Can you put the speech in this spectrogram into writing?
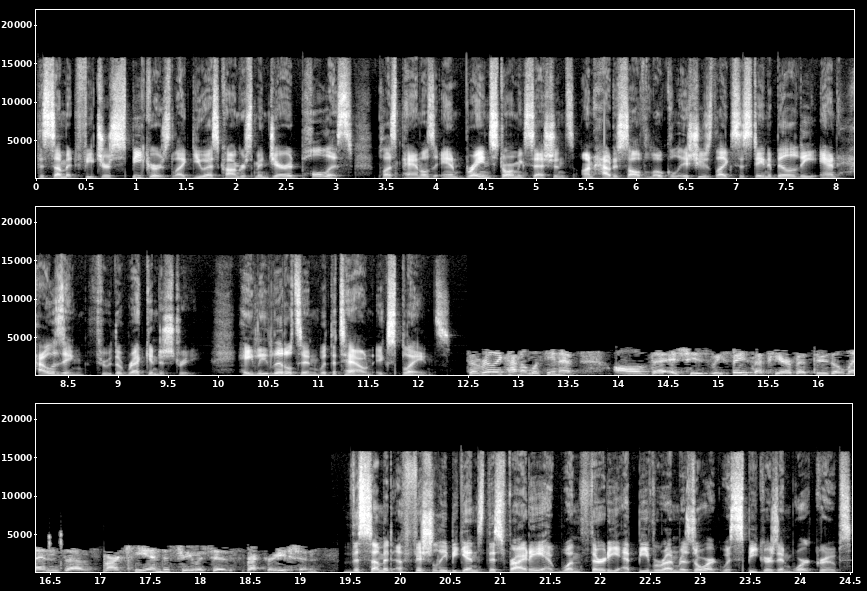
the summit features speakers like U.S. Congressman Jared Polis, plus panels and brainstorming sessions on how to solve local issues like sustainability and housing through the rec industry. Haley Littleton with the town explains. So really kind of looking at all of the issues we face up here, but through the lens of our key industry, which is recreation. The summit officially begins this Friday at 1:30 at Beaver Run Resort with speakers and work groups,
